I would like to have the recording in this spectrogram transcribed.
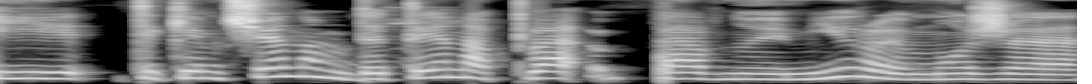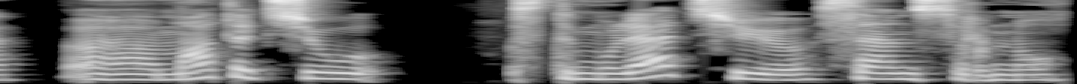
І таким чином дитина певною мірою може е, мати цю стимуляцію сенсорну,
